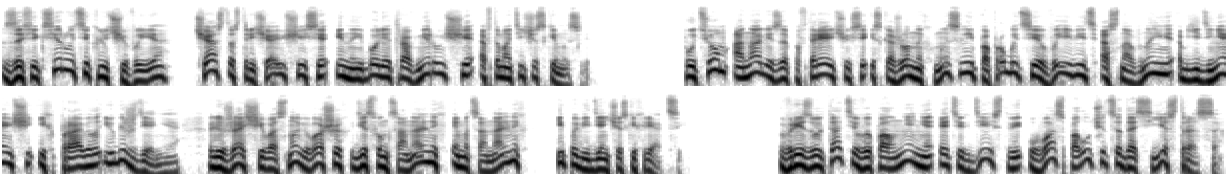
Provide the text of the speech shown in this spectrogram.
Зафиксируйте ключевые, часто встречающиеся и наиболее травмирующие автоматические мысли. Путем анализа повторяющихся искаженных мыслей попробуйте выявить основные объединяющие их правила и убеждения, лежащие в основе ваших дисфункциональных эмоциональных и поведенческих реакций. В результате выполнения этих действий у вас получится досье стресса,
